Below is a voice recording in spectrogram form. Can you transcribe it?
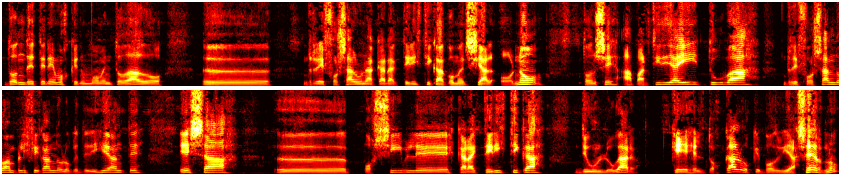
dónde tenemos que en un momento dado eh, reforzar una característica comercial o no. Entonces, a partir de ahí tú vas reforzando, amplificando lo que te dije antes, esas eh, posibles características de un lugar, que es el Toscalo, que podría ser, ¿no?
